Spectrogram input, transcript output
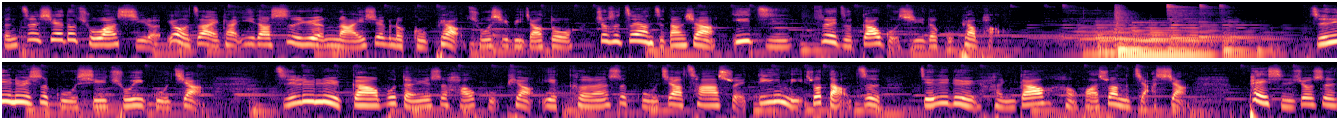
等这些都除完息了，又再看一到四月哪一些的股票除息比较多。就是这样子，当下一直追着高股息的股票跑。殖利率是股息除以股价，殖利率高不等于是好股票，也可能是股价差水低迷所导致殖利率很高很划算的假象。配息就是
